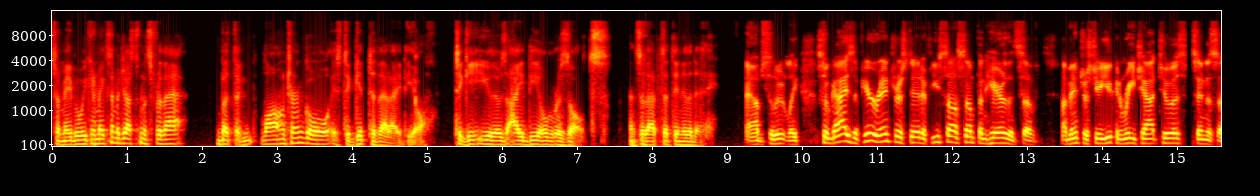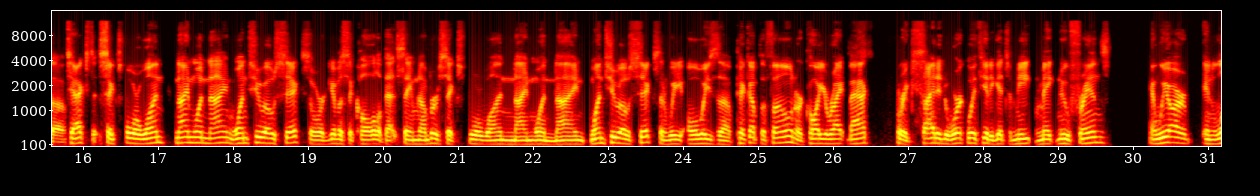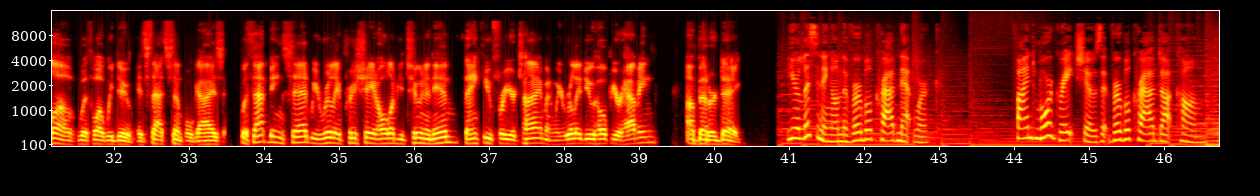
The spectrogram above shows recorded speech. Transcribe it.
So maybe we can make some adjustments for that. But the long term goal is to get to that ideal, to get you those ideal results. And so that's at the end of the day. Absolutely. So, guys, if you're interested, if you saw something here that's of, of interest to you, you can reach out to us, send us a text at 641 919 1206, or give us a call at that same number, 641 919 1206. And we always uh, pick up the phone or call you right back. We're excited to work with you to get to meet and make new friends. And we are in love with what we do. It's that simple, guys. With that being said, we really appreciate all of you tuning in. Thank you for your time, and we really do hope you're having a better day. You're listening on the Verbal Crowd Network. Find more great shows at verbalcrowd.com.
